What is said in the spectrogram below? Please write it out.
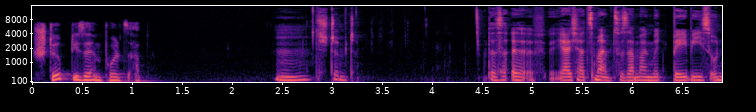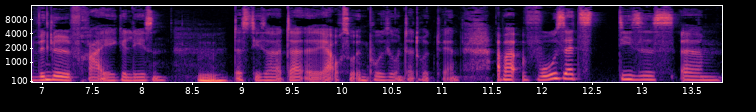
stirbt dieser Impuls ab. Mhm, stimmt. Das, äh, ja, ich hatte es mal im Zusammenhang mit Babys und Windelfrei gelesen, mhm. dass dieser da ja auch so Impulse unterdrückt werden. Aber wo setzt dieses ähm,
